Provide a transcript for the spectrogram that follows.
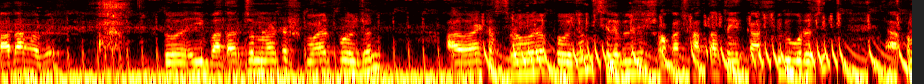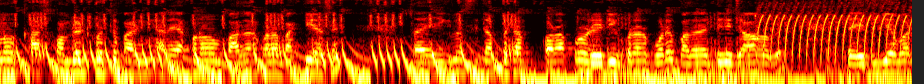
বাঁধা হবে। তো এই বাঁধার জন্য একটা সময়ের প্রয়োজন আর অনেকটা শ্রমেরও প্রয়োজন। ছেলেপেলে সকাল সাতটা থেকে কাজ শুরু করেছে এখনও কাজ কমপ্লিট করতে পারিনি আর এখনও বাজার করা বাকি আছে। তাই এইগুলো সেট আপ করা, পুরো রেডি করার পরে বাজারের দিকে যাওয়া হবে। তো এইদিকে আবার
